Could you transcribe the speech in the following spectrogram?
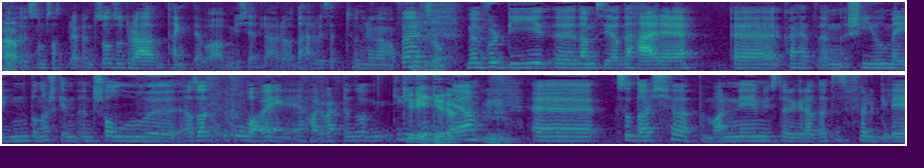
ja. Eh, som satt bredbent sånn, så tror jeg tenkte det var mye kjedeligere. Og det her har vi sett hundre ganger før. Men fordi eh, de sier at det her er eh, Hva heter en shield maiden på norsk? En, en skjold eh, altså, Hun jo, har jo vært en sånn kriger. kriger ja. Mm. Eh, så da kjøper man i mye større grad at selvfølgelig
